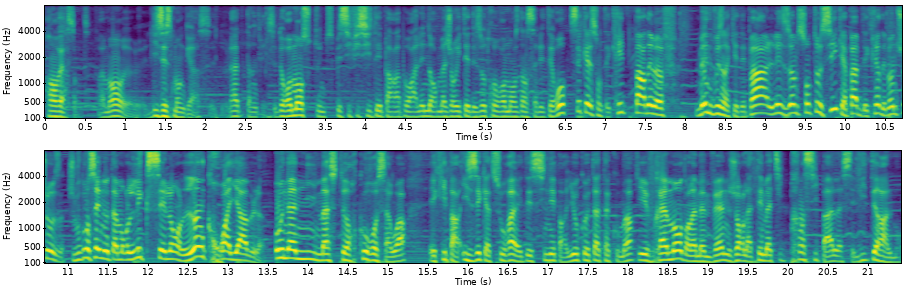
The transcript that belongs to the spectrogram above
renversante. Vraiment, euh, lisez ce manga, c'est de la dinguerie. Ces deux romances ont une spécificité par rapport à l'énorme majorité des autres romances d'un seul hétéro, c'est qu'elles sont écrites par des meufs. Mais ne vous inquiétez pas, les hommes sont aussi capables d'écrire des bonnes choses. Je vous conseille notamment l'excellent, l'incroyable Onani Master Kurosawa, écrit par Ise Katsura et dessiné par Yokota Takuma, qui est vraiment dans la même veine, genre la thématique principale, c'est littéralement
